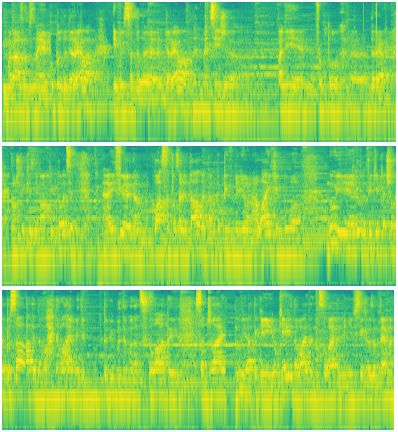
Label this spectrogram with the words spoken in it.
Ми разом з нею купили дерева і висадили дерева на, на цій же алеї фруктових е, дерев. Знову ж таки, знімав в Тіктоці. Е, Ефіри там класно позалітали, там по півмільйона лайків було. Ну і люди такі почали писати: давай, давай, ми тобі будемо надсилати, саджай. Ну я такий, окей, давайте насилайте мені всі хризантеми.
